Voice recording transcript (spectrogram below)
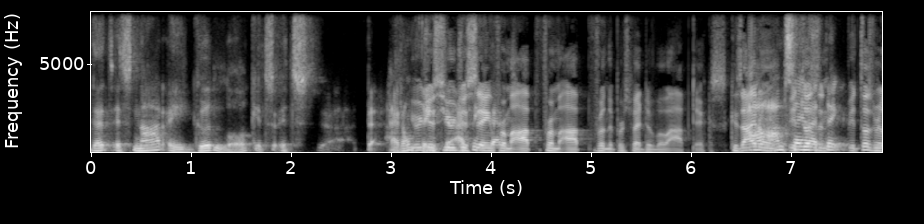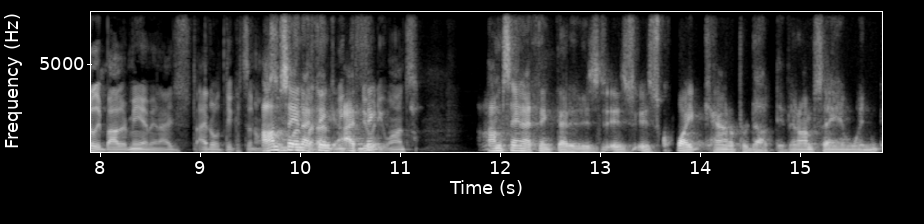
that it's not a good look. It's it's uh, I don't. You're think just you're just saying from op from op from the perspective of optics because I don't. I'm saying it doesn't. Think, it doesn't really bother me. I mean, I just I don't think it's an. Awesome I'm saying look, I think I, I think what he wants. I'm saying I think that it is is is quite counterproductive, and I'm saying when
